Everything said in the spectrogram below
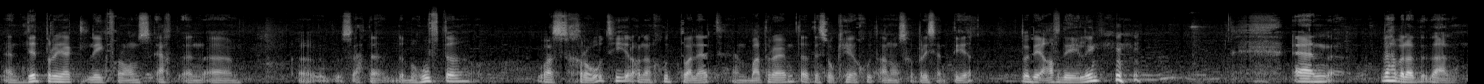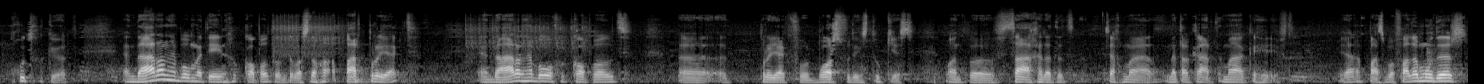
En dit project leek voor ons echt een. Uh, dus echt de, de, behoefte was groot hier aan een goed toilet en badruimte. Dat is ook heel goed aan ons gepresenteerd door die afdeling. en we hebben dat daar goedgekeurd. En daaraan hebben we meteen gekoppeld, want er was nog een apart project. En daaraan hebben we gekoppeld het project voor borstvoedingsdoekjes. Want we zagen dat het zeg maar, met elkaar te maken heeft. Ja, pas bevallen moeders,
